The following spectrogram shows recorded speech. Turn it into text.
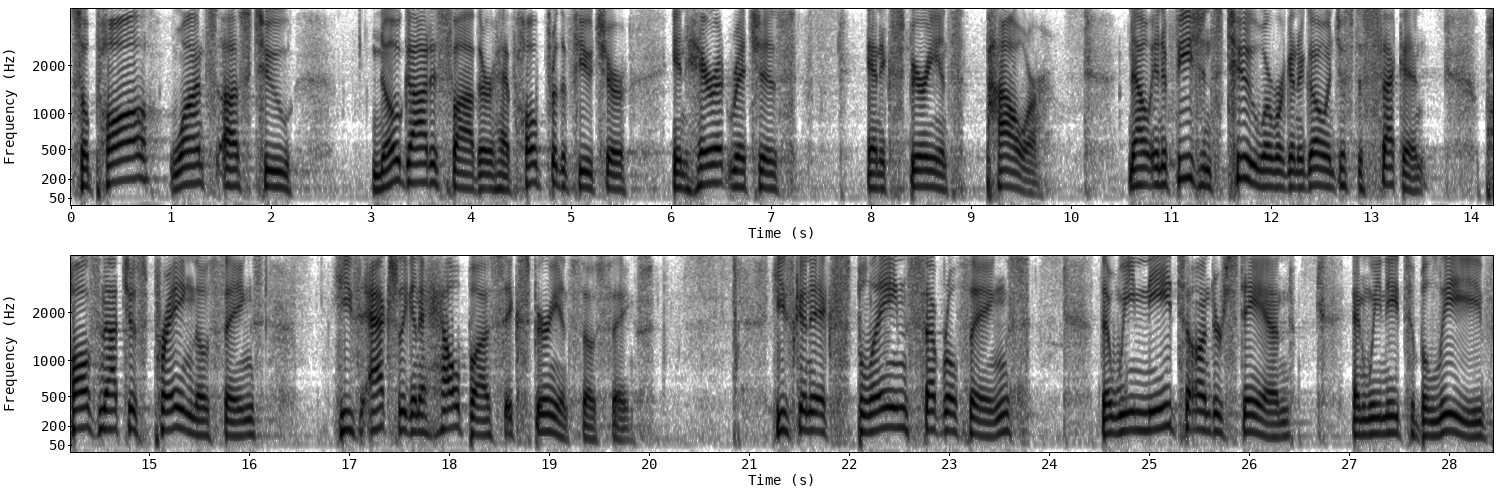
So, Paul wants us to know God as Father, have hope for the future, inherit riches, and experience power. Now, in Ephesians 2, where we're going to go in just a second, Paul's not just praying those things, he's actually going to help us experience those things. He's going to explain several things that we need to understand and we need to believe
